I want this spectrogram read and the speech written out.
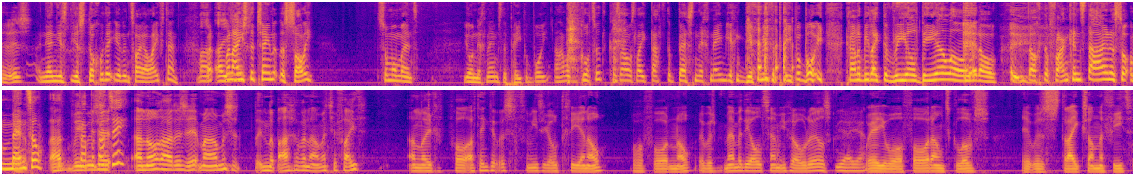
It is. And then you're, you're stuck with it your entire life. Then Well, when, I when I used to train at the Solly, someone went. Your nickname's the Paperboy, and I was gutted because I was like, "That's the best nickname you can give me, the Paperboy. Can it be like the real deal, or you know, Doctor Frankenstein or something mental?" That, we That- but that's it. I know that is it. Man I was in the back of an amateur fight, and like Paul, I think it was for me to go three and zero or four and zero. It was remember the old semi-pro rules Yeah, yeah. where you wore four ounce gloves. It was strikes on the feet,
